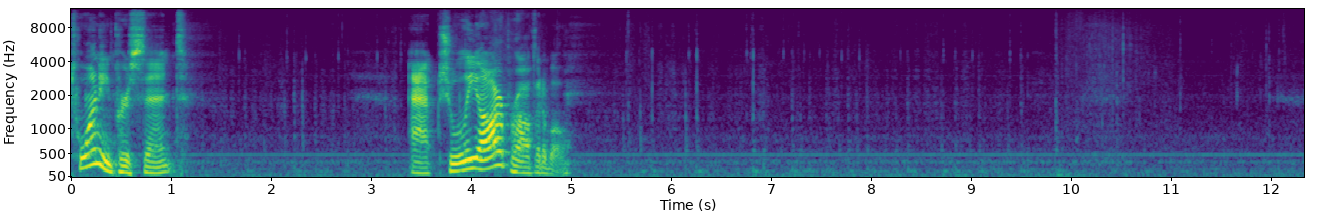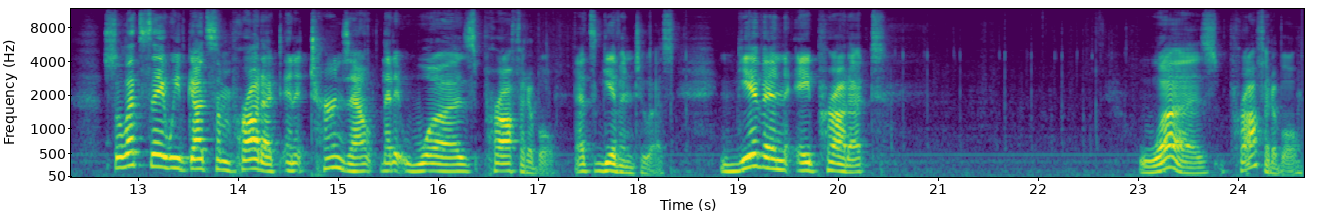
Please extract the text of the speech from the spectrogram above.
Twenty percent actually are profitable. So let's say we've got some product, and it turns out that it was profitable. That's given to us. Given a product was profitable,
